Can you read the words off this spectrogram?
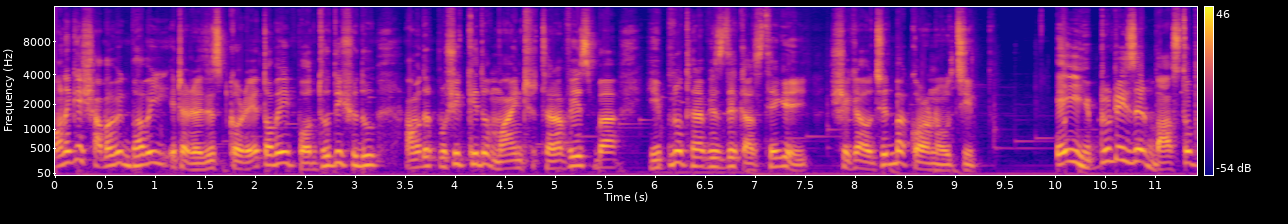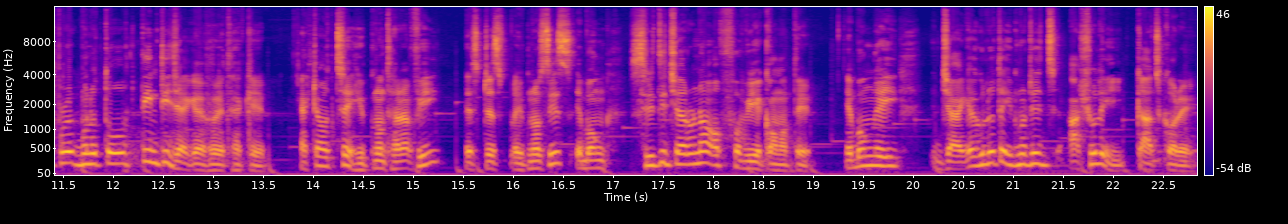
অনেকে স্বাভাবিকভাবেই এটা রেজিস্ট করে, তবে এই পদ্ধতি শুধু আমাদের প্রশিক্ষিত মাইন্ড থেরাপিস্ট বা হিপনোথেরাপিস্টদের কাছ থেকেই শেখা উচিত বা করানো উচিত। এই হিপনোটিজের বাস্তব প্রয়োগ মূলত তিনটি জায়গায় হয়ে থাকে। একটা হচ্ছে হিপনোথেরাপি স্ট্রেস হিপনোসিস এবং স্মৃতিচারণা ও ফোবিয়া কমাতে। এবং এই জায়গাগুলোতে হিপনোটিজ আসলেই কাজ করে।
